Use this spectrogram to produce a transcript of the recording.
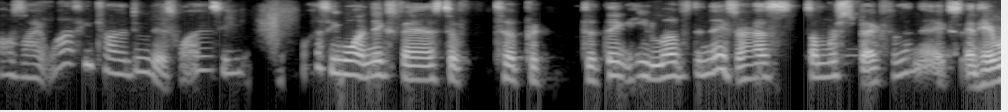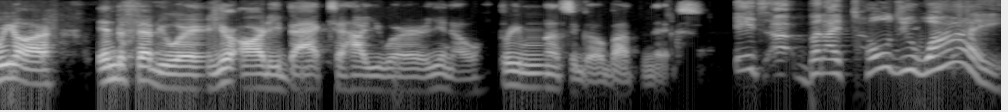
I was like, why is he trying to do this? Why is he? Why does he want Knicks fans to to to think he loves the Knicks or has some respect for the Knicks? And here we are, into February. You're already back to how you were, you know, three months ago about the Knicks. It's uh, but I told you why.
